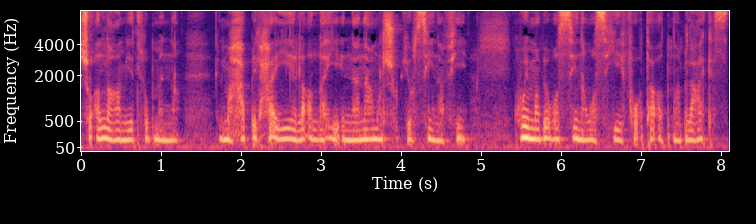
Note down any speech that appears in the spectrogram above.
شو الله عم يطلب منا. المحبة الحقيقية لله هي إننا نعمل شو بيوصينا فيه. هو ما بيوصينا وصية فوق طاقتنا بالعكس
